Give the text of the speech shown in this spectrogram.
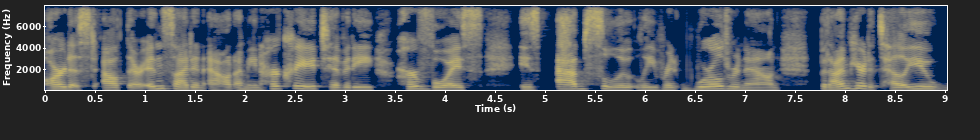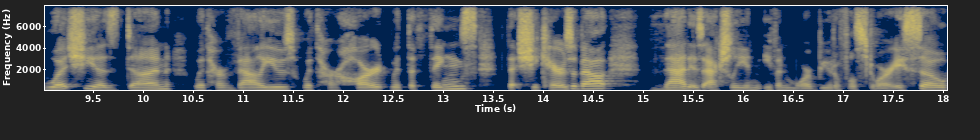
artist out there, inside and out. I mean, her creativity, her voice is absolutely re- world renowned. But I'm here to tell you what she has done with her values, with her heart, with the things that she cares about. That is actually an even more beautiful story. So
